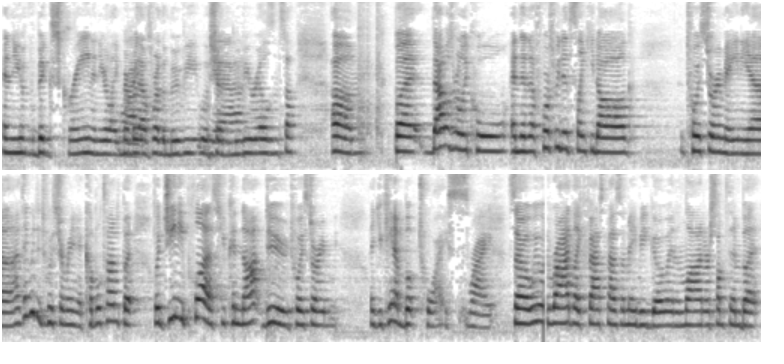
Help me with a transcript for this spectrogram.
and you have the big screen, and you're like, remember Right. that was where the movie was showing Yeah. the movie reels and stuff. Um, but that was really cool. And then of course we did Slinky Dog. Toy Story Mania. I think we did Toy Story Mania a couple times, but with Genie Plus, you cannot do Toy Story. Like you can't book twice. Right. So we would ride like fast pass and maybe go in line or something, but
